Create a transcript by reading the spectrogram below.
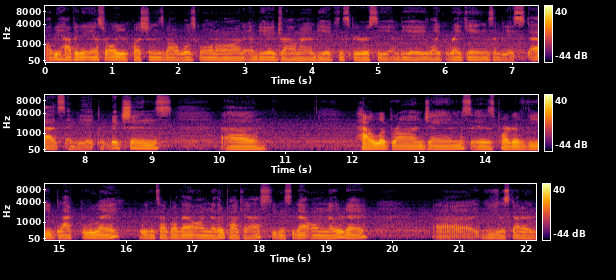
I'll be happy to answer all your questions about what's going on, NBA drama, NBA conspiracy, NBA like rankings, NBA stats, NBA predictions, uh, how LeBron James is part of the Black Boule. We can talk about that on another podcast. You can see that on another day. Uh, you just gotta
